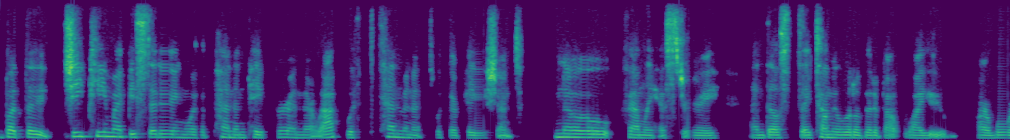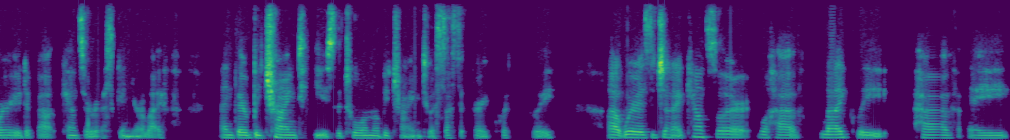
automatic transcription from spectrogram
But the GP might be sitting with a pen and paper in their lap with 10 minutes with their patient, no family history, and they'll say, Tell me a little bit about why you are worried about cancer risk in your life. And they'll be trying to use the tool and they'll be trying to assess it very quickly. Uh, whereas a genetic counselor will have likely have a,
